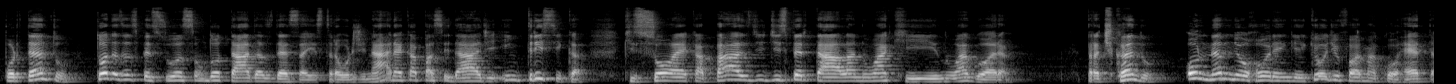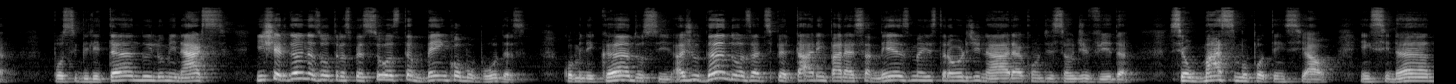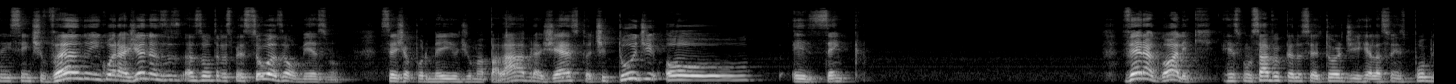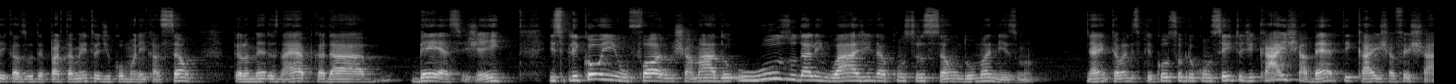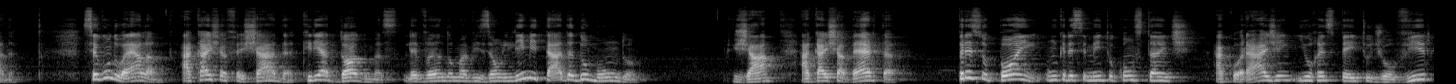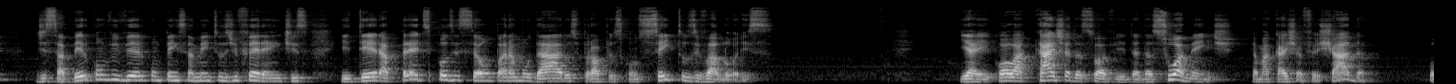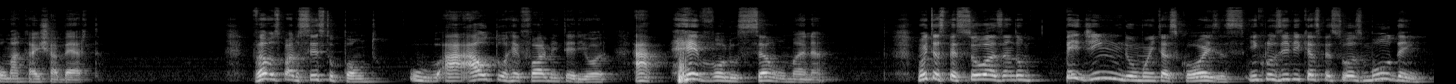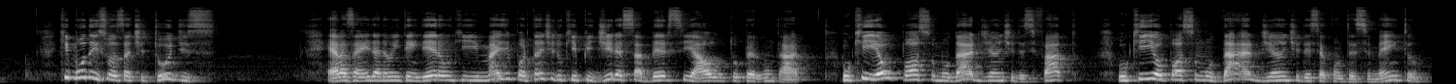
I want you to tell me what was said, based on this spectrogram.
Portanto, Todas as pessoas são dotadas dessa extraordinária capacidade intrínseca que só é capaz de despertá-la no aqui e no agora. praticando o Nam-myoho Renge-kyo de forma correta, possibilitando iluminar-se, enxergando as outras pessoas também como Budas, comunicando-se, ajudando-as a despertarem para essa mesma extraordinária condição de vida, seu máximo potencial, ensinando, incentivando e encorajando as, as outras pessoas ao mesmo, seja por meio de uma palavra, gesto, atitude ou exemplo. Vera Golick, responsável pelo setor de relações públicas do Departamento de Comunicação, pelo menos na época da BSGI, explicou em um fórum chamado O Uso da Linguagem da Construção do Humanismo. Né? Então, ele explicou sobre o conceito de caixa aberta e caixa fechada. Segundo ela, a caixa fechada cria dogmas, levando uma visão limitada do mundo. Já a caixa aberta pressupõe um crescimento constante, a coragem e o respeito de ouvir, de saber conviver com pensamentos diferentes e ter a predisposição para mudar os próprios conceitos e valores. E aí, qual a caixa da sua vida, da sua mente? É uma caixa fechada ou uma caixa aberta? Vamos para o sexto ponto, a autorreforma interior, a revolução humana. Muitas pessoas andam pedindo muitas coisas, inclusive que as pessoas mudem, que mudem suas atitudes. Elas ainda não entenderam que mais importante do que pedir é saber se auto-perguntar: o que eu posso mudar diante desse fato? O que eu posso mudar diante desse acontecimento?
